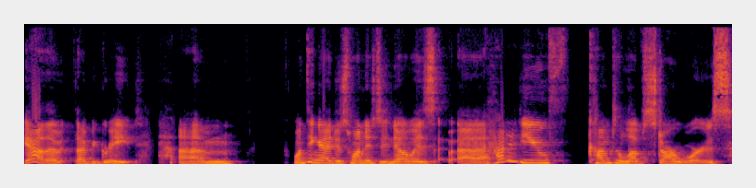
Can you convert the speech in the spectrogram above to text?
yeah, that, that'd be great. Um, one thing I just wanted to know is uh, how did you come to love Star Wars?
